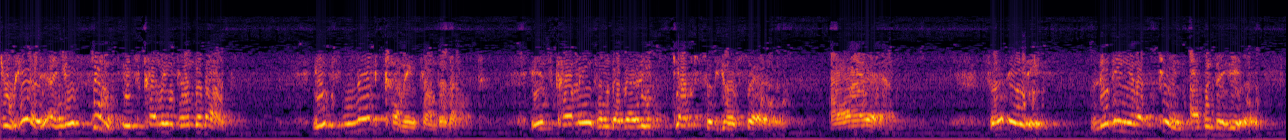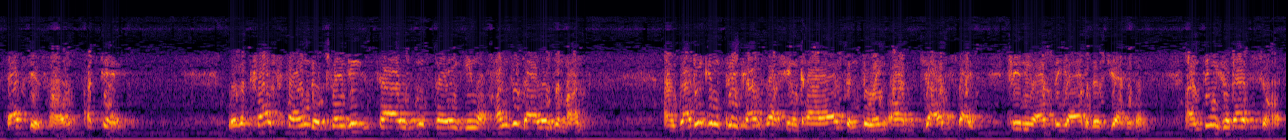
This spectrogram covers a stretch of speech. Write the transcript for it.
you hear it, and you think it's coming from without. It's not coming from without. It's coming from the very depths of your soul. I am. So Eddie, living in a tent up in the hills, that's his home, a tent, with a trust fund of 20000 paying him $100 a month, and what he can pick up washing cars and doing odd jobs like cleaning off the yard of this gentleman, and things of that sort.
